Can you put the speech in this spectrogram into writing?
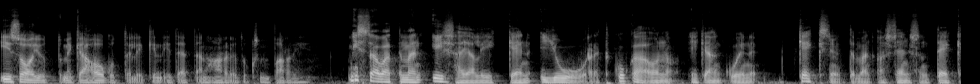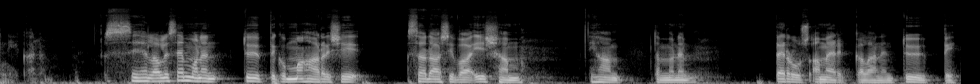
iso juttu, mikä houkuttelikin itse tämän harjoituksen pariin. Missä ovat tämän Ishaja-liikkeen juuret? Kuka on ikään kuin keksinyt tämän Ascension-tekniikan? Siellä oli semmoinen tyyppi kuin Maharishi Sadashiva Isham, ihan tämmöinen perusamerikkalainen tyyppi,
